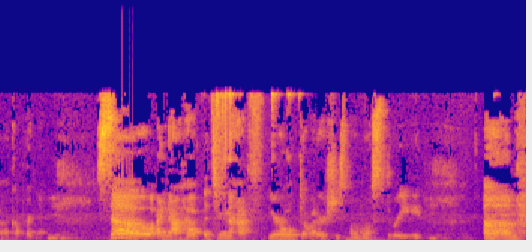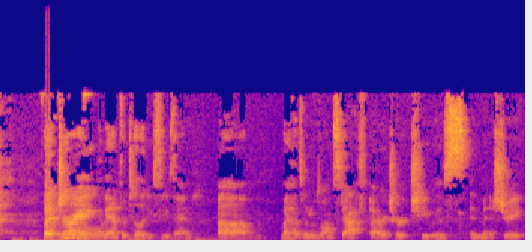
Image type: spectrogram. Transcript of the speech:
uh, got pregnant. So I now have a two and a half year old daughter. She's almost three. Um, but during the infertility season, um, my husband was on staff at our church. He was in ministry,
